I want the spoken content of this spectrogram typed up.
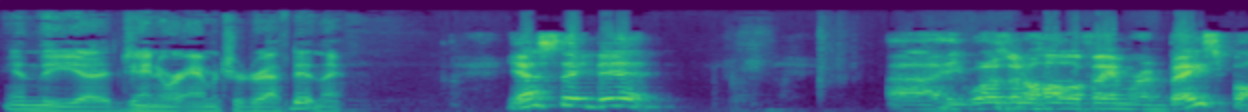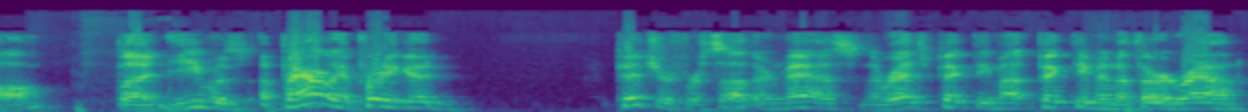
in the uh, January amateur draft, didn't they? Yes, they did. Uh, he wasn't a Hall of Famer in baseball, but he was apparently a pretty good pitcher for Southern Miss, and the Reds picked him up, picked him in the third round.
